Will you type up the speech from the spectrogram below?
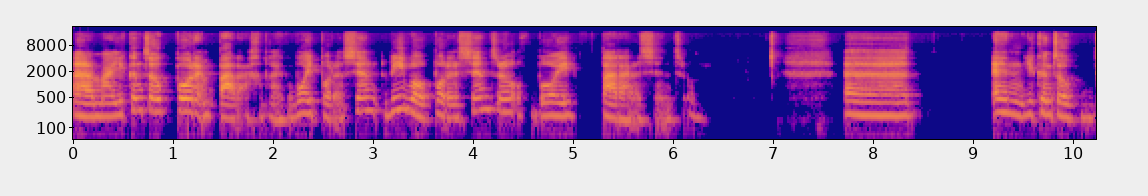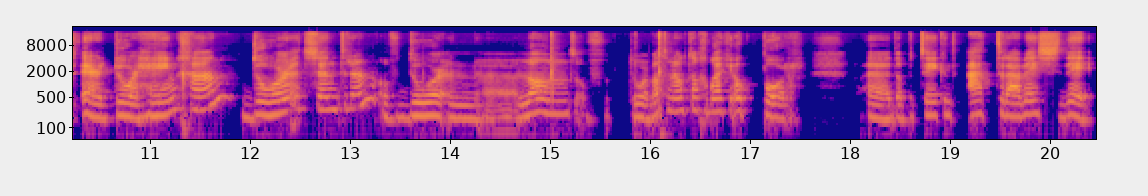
Uh, maar je kunt ook por en para gebruiken. Voy por el centro, vivo por el centro of voy para el centro. Uh, en je kunt ook er doorheen gaan, door het centrum of door een uh, land of door wat dan ook. Dan gebruik je ook por. Uh, dat betekent a través de.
